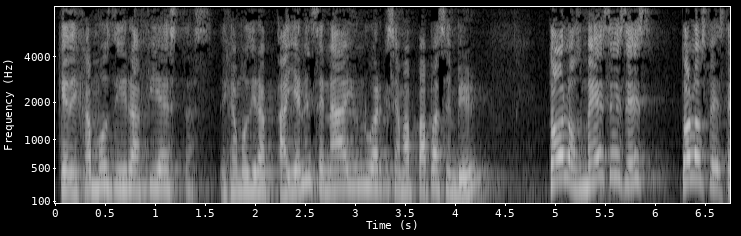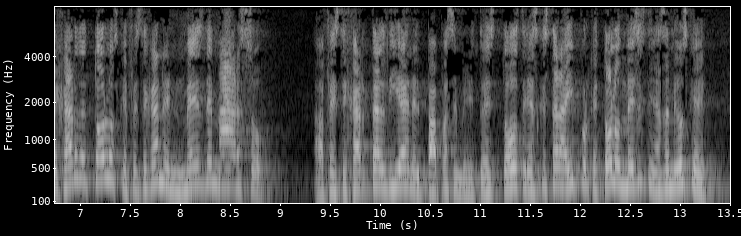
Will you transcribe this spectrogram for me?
que dejamos de ir a fiestas, dejamos de ir a... Allá en Ensenada hay un lugar que se llama Papas and Beer. Todos los meses es, todos los festejar de todos los que festejan en el mes de marzo, a festejar tal día en el Papas and Beer. Entonces, todos tenías que estar ahí porque todos los meses tenías amigos que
